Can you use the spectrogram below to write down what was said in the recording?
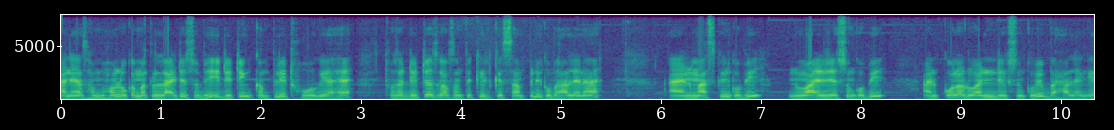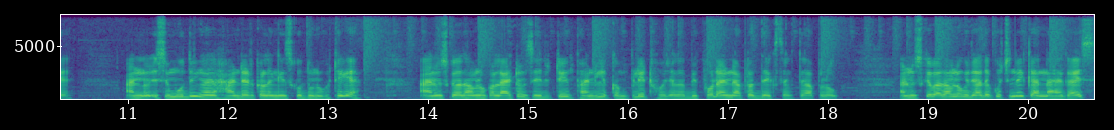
एंड यहाँ से हम हम लोग का मतलब लाइटिंग से भी एडिटिंग कंप्लीट हो गया है। थोड़ा सा डिटेल्स का ऑप्शन पे क्लिक के सैम्पलिंग को बढ़ा लेना है। एंड मास्किंग को भी नोआइजेशन को भी एंड कलर वाइडेशन को भी बढ़ा लेंगे। एंड इसे स्मूदिंग हंड्रेड कर लेंगे इसको दोनों को, ठीक है? एंड उसके बाद हम लोग का लाइटिंग से एडिटिंग फाइनली कंप्लीट हो जाएगा। बिफोर एंड आफ्टर देख सकते हो आप लोग। एंड उसके बाद हम लोग को ज़्यादा कुछ नहीं करना है गाइस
